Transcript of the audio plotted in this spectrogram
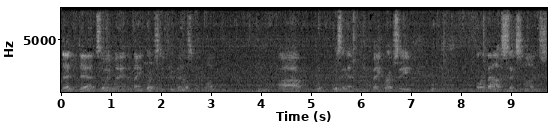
that debt, so it went into bankruptcy in 2001. Uh, was in bankruptcy for about six months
